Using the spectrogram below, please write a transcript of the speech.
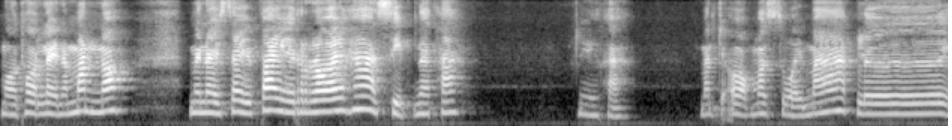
หม้อทอดไรน้ำมันเนาะไม่น้อยใส่ไฟร้อยห้าสิบนะคะ นี่ค่ะ มันจะออกมาสวยมากเลย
